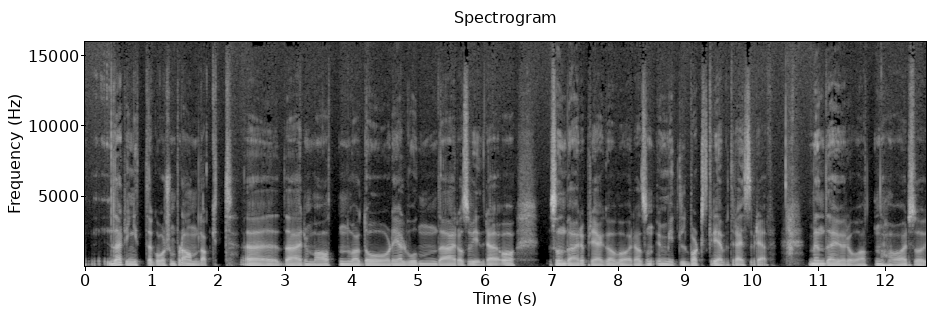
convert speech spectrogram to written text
Det er ting ikke går som planlagt. eh, Der maten var dårlig eller vond der, og så. Så den bærer preg av å være sånn umiddelbart skrevet reisebrev. Men det gjør òg at den har så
